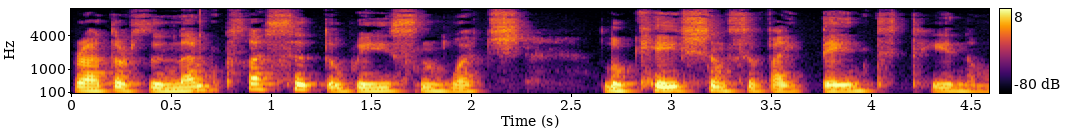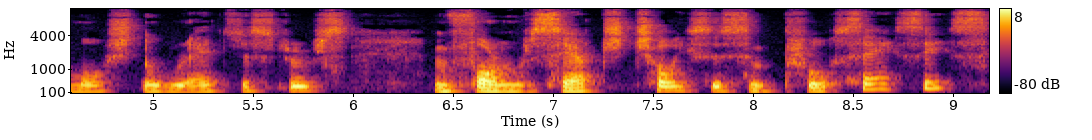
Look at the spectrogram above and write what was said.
rather than implicit the ways in which locations of identity and emotional registers inform research choices and processes,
